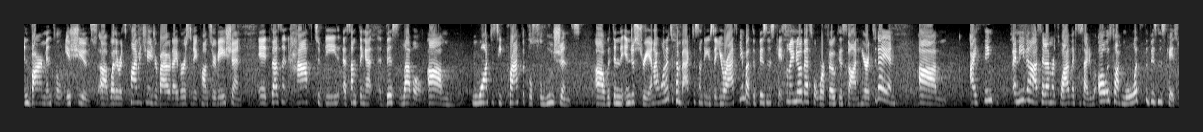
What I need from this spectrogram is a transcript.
environmental issues, uh, whether it's climate change or biodiversity conservation. It doesn't have to be something at this level. Um, we want to see practical solutions uh, within the industry. And I wanted to come back to something you said. You were asking about the business case, and I know that's what we're focused on here today. And um, I think, and even us at Emirates Wildlife Society, we're always talking, well, what's the business case?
